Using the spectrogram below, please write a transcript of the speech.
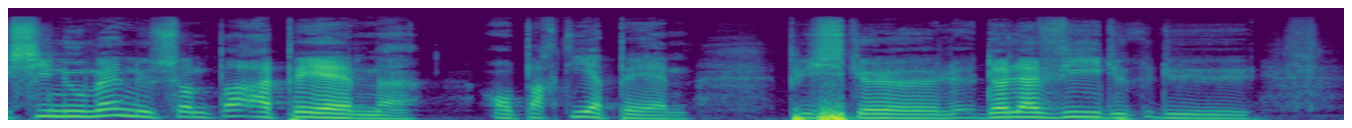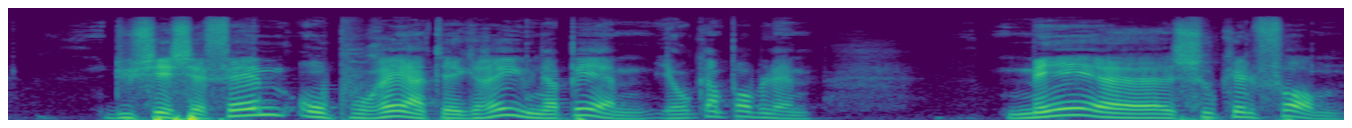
si nous-mêmes nous ne sommes pas APM, en partie APM, puisque de l'avis du, du, du, CSFM, on pourrait intégrer une APM, il n'y a aucun problème. Mais euh, sous quelle forme?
